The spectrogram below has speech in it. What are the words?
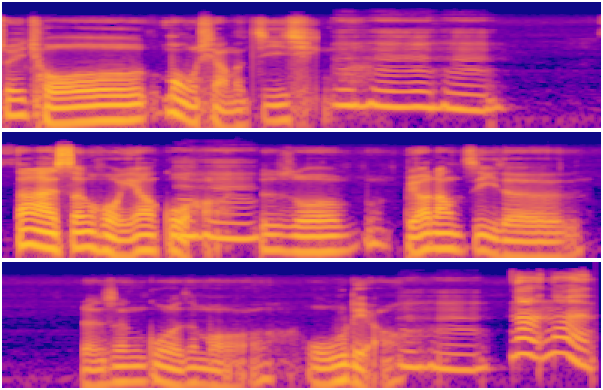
追求梦想的激情。嗯哼嗯哼。当然，生活也要过好，嗯、就是说，不要让自己的人生过得这么无聊。嗯哼，那那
